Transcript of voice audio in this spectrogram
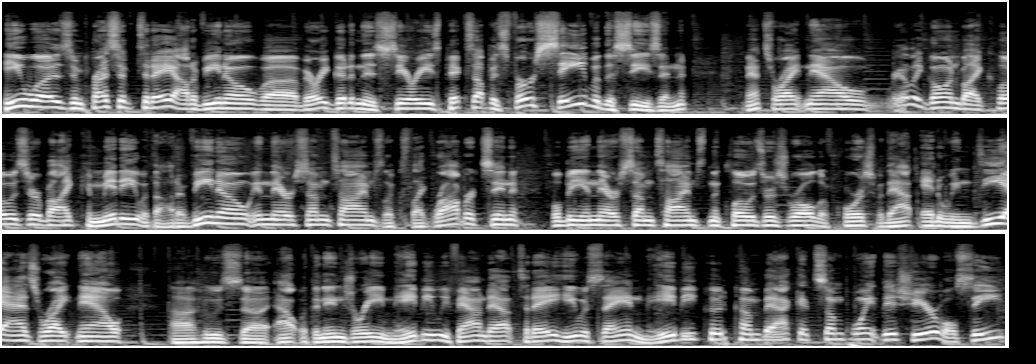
he was impressive today. Ottavino, uh, very good in this series, picks up his first save of the season Mets right now really going by closer by committee with Ottavino in there sometimes. Looks like Robertson will be in there sometimes in the closer's role. Of course, without Edwin Diaz right now, uh, who's uh, out with an injury. Maybe we found out today he was saying maybe could come back at some point this year. We'll see.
